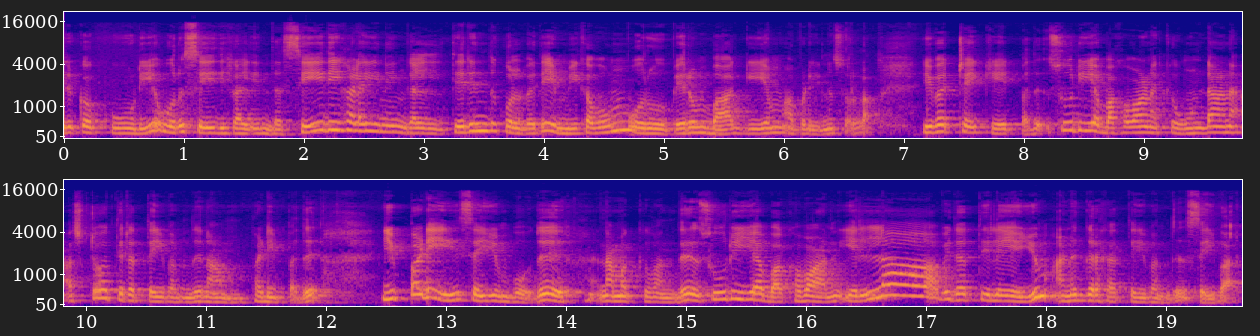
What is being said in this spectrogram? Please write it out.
இருக்கக்கூடிய ஒரு செய்திகள். இந்த செய்திகளை நீங்கள் தெரிந்து கொள்வதே மிகவும் ஒரு பெரும் பாக்கியம் அப்படின்னு சொல்லலாம். இவற்றை கேட்பது சூரிய பகவானுக்கு உண்டான அஷ்டோத்திரத்தை வந்து நாம் படிப்பது இப்படி செய்யும்போது நமக்கு வந்து சூரிய பகவான் எல்லா விதத்திலேயும் அனுகிரகத்தை வந்து செய்வார்.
